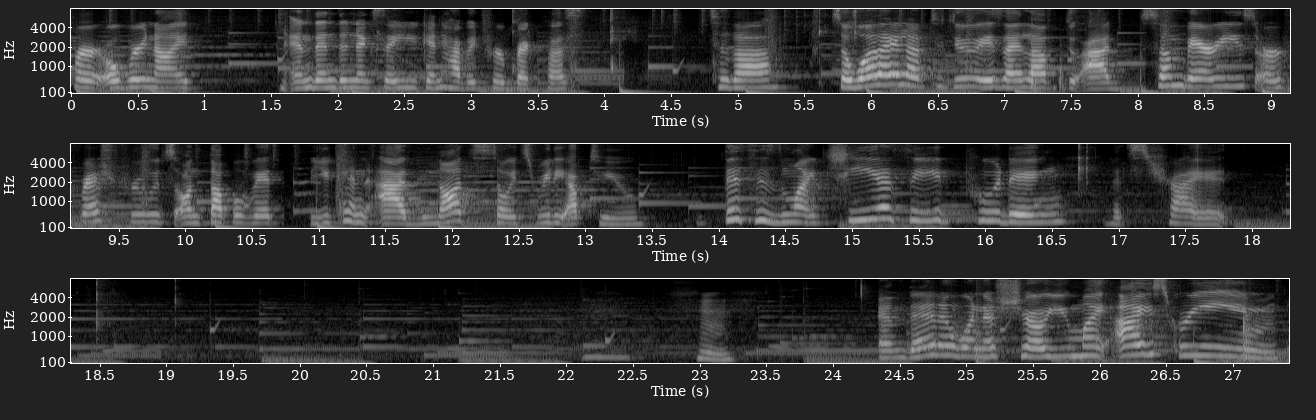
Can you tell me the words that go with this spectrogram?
for overnight. And then the next day you can have it for breakfast. Ta-da! So what I love to do is I love to add some berries or fresh fruits on top of it. You can add nuts, so it's really up to you. This is my chia seed pudding. Let's try it. Hmm. And then I want to show you my ice cream.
